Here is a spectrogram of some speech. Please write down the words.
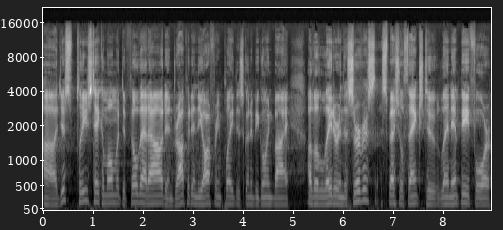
uh, just please take a moment to fill that out and drop it in the offering plate that's going to be going by a little later in the service. A special thanks to Len Impey for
